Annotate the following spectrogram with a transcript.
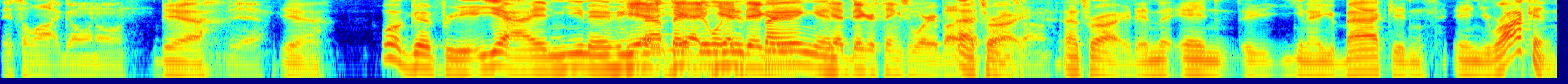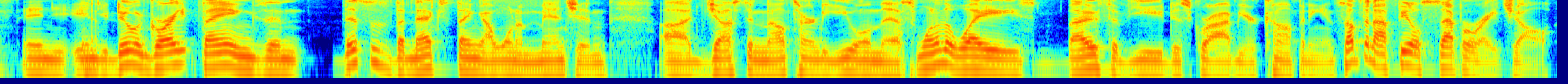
it's a lot going on. Yeah. Yeah. Yeah. Well, good for you. Yeah, and you know he's He had- out there he he doing his bigger, thing, he and had bigger things to worry about. that's that right. point in time. That's right. And and uh, you know you're back and and you're rocking and you, and you're doing great things. And this is the next thing I want to mention, uh, Justin. And I'll turn to you on this. One of the ways both of you describe your company and something I feel separates y'all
